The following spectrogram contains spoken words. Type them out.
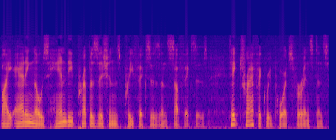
by adding those handy prepositions, prefixes, and suffixes. Take traffic reports, for instance.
